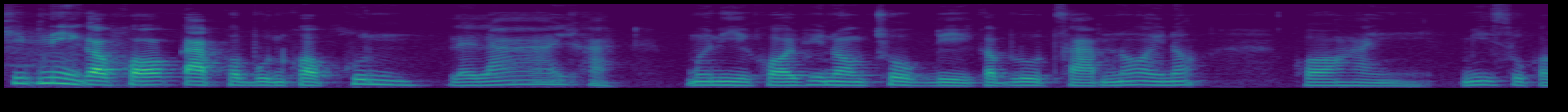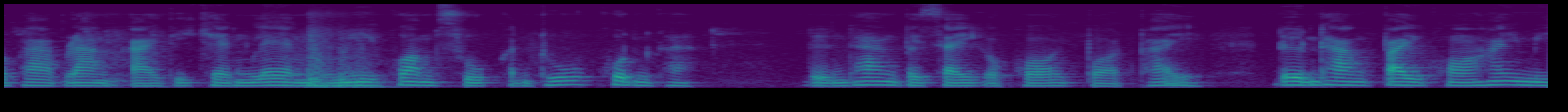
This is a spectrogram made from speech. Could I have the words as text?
คลิปนี้ก็ขอกราบขอบุญขอบคุณหลาย ๆ ค่ะ มือนี้ขอให้พี่น้องโชคดีกับรูดสามน้อยเนาะ ขอให้มีสุขภาพร่างกายที่แข็งแรงให้มีความสุขกันทุกคนค่ะ เดินทางไปใส่ก็ขอปลอดภัย เดินทางไปขอให้มี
